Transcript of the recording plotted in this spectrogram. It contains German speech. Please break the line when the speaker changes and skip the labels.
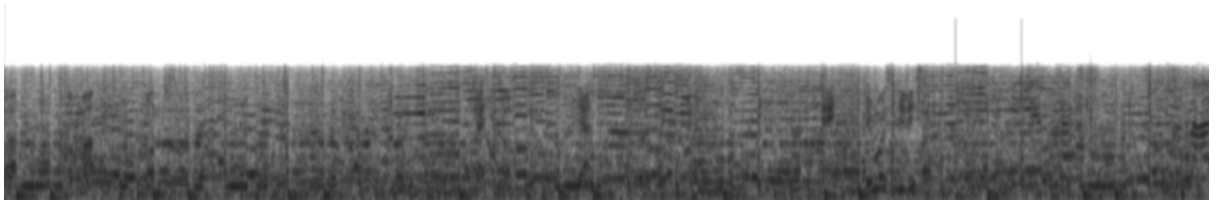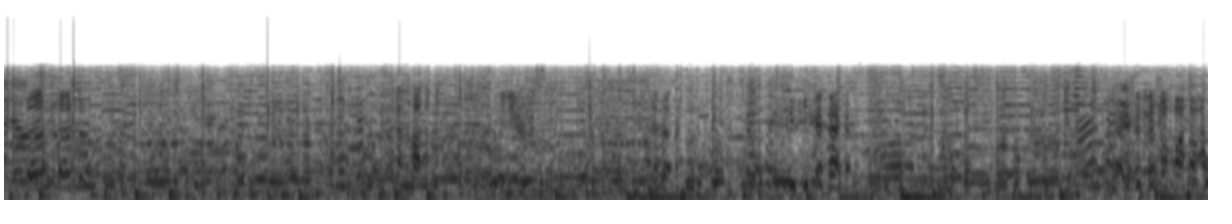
mal. Guck mal. Mund. Gleich noch. Ja? Ey, wir müssen die dich. Wie die Hüsten.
